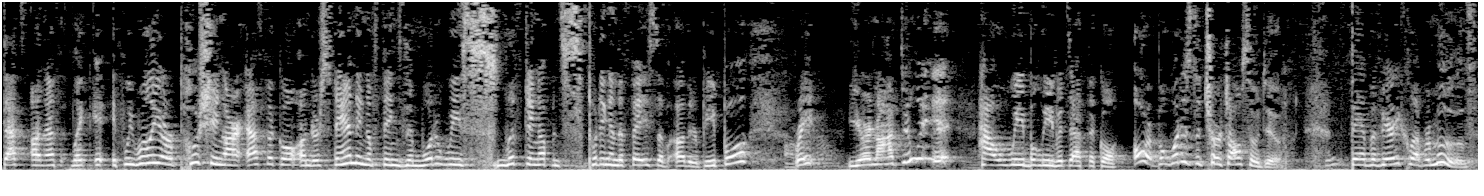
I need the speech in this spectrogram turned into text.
that's unethical. Like, if we really are pushing our ethical understanding of things, then what are we lifting up and putting in the face of other people? Right? You're not doing it how we believe it's ethical. Or, but what does the church also do? They have a very clever move.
